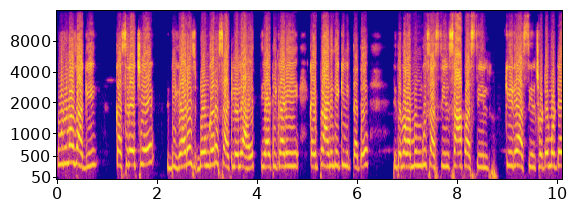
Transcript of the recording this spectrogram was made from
पूर्ण जागी कचऱ्याचे ढिगारे डोंगर साठलेले आहेत. या ठिकाणी काही प्राणी देखील निघतात ते. तिथे बघा मुंगूस असतील साप असतील किडे असतील छोटे मोठे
